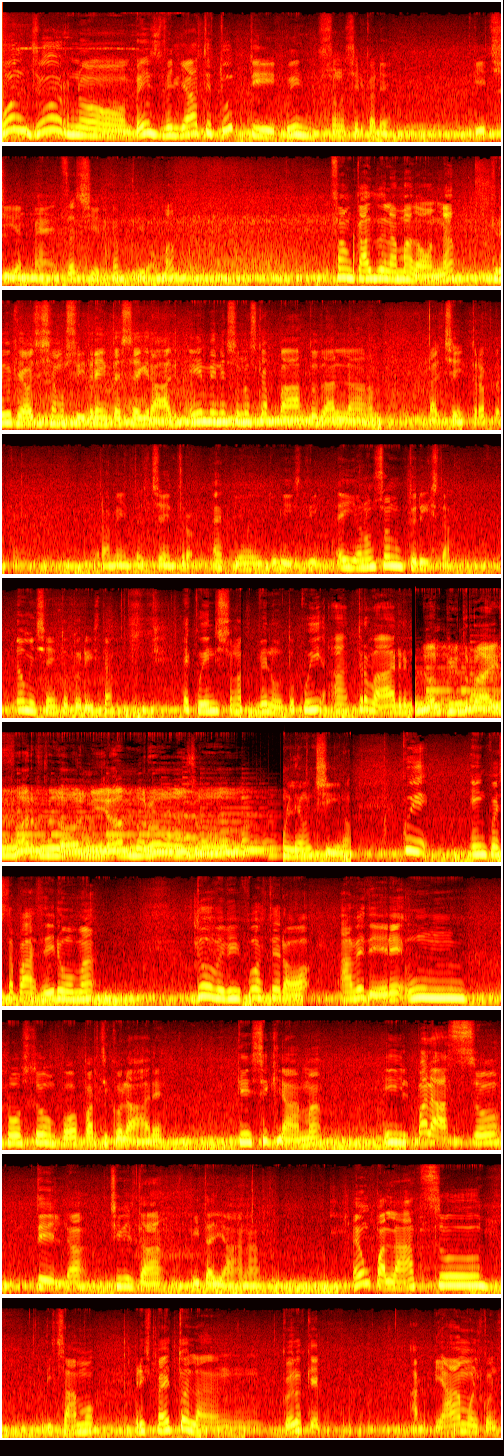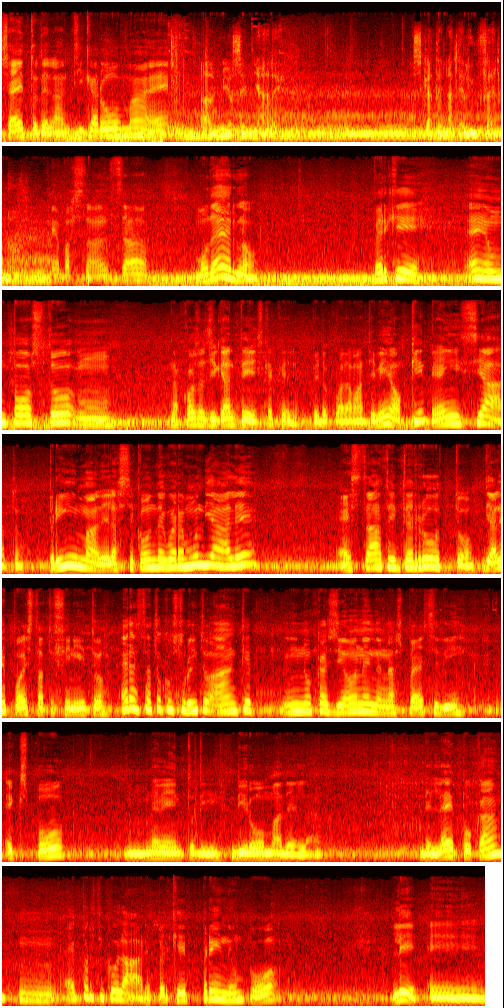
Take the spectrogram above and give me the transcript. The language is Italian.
Buongiorno, ben svegliate tutti, qui sono circa le 10 e mezza circa di Roma. Fa un caldo della Madonna, credo che oggi siamo sui 36 gradi e me ne sono scappato dal, dal centro perché veramente il centro è pieno di turisti e io non sono un turista, non mi sento turista. E quindi sono venuto qui a trovare non più tra i farfalloni amoroso. un leoncino qui in questa parte di Roma dove vi porterò a vedere un posto un po' particolare che si chiama il Palazzo della Civiltà Italiana. È un palazzo, diciamo, rispetto a quello che abbiamo il concetto dell'antica Roma è al mio segnale. Scatenate l'inferno. è abbastanza moderno perché è un posto mm, una cosa gigantesca che vedo qua davanti ai miei occhi. È iniziato prima della seconda guerra mondiale è stato interrotto e poi è stato finito. Era stato costruito anche in occasione di una specie di expo un evento di, di Roma del, dell'epoca. Mm, è particolare perché prende un po' le eh,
